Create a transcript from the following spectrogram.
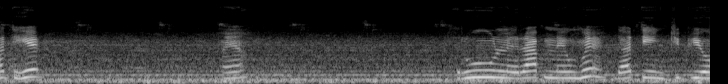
हाथ है रूल रात ने हुए दाती चिपियों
